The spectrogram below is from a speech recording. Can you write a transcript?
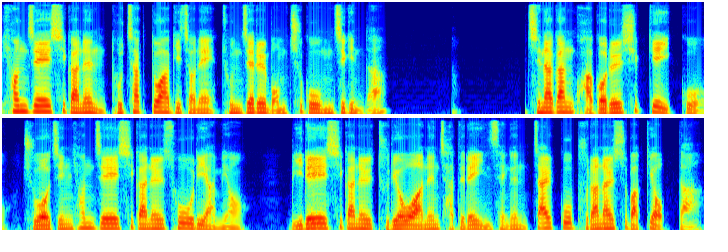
현재의 시간은 도착도 하기 전에 존재를 멈추고 움직인다. 지나간 과거를 쉽게 잊고 주어진 현재의 시간을 소홀히 하며 미래의 시간을 두려워하는 자들의 인생은 짧고 불안할 수밖에 없다.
